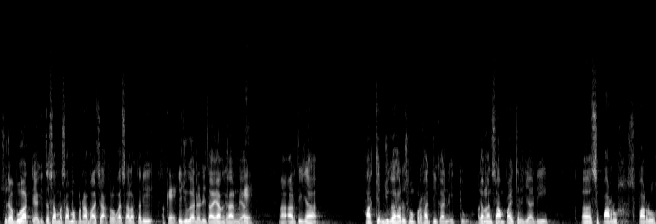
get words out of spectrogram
sudah buat ya kita sama-sama pernah baca kalau nggak salah tadi Oke. itu juga ada ditayangkan ya. Nah artinya hakim juga harus memperhatikan itu. Jangan sampai terjadi eh, separuh separuh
